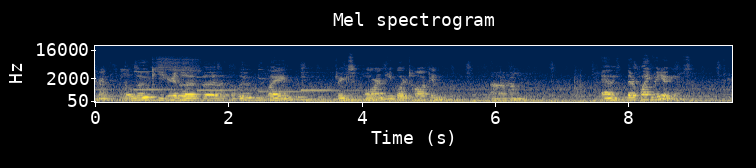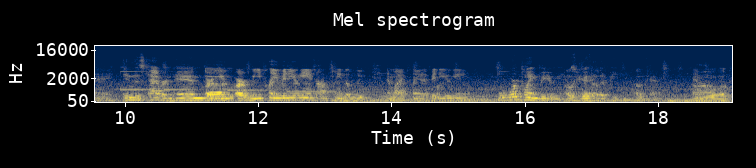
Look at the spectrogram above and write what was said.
drinks The being. lute, you hear the the, the lute playing, drinks pouring, people are talking, um, and they're playing video games Okay. in this tavern. And Are uh, you? Are we playing video games? I'm playing the loop. Am I playing a video game? we're, we're playing video games Okay. with other people. Okay. And Um, we'll, okay.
